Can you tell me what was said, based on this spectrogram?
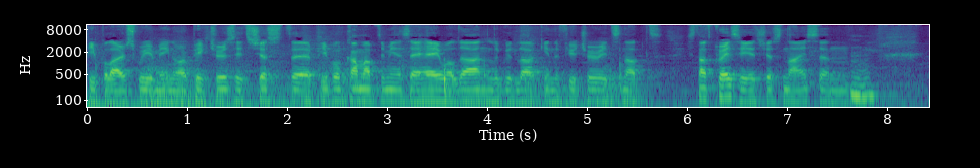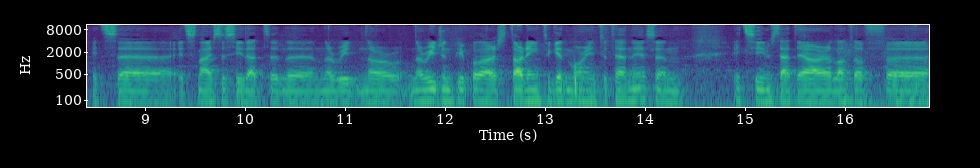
people are screaming or pictures. It's just uh, people come up to me and say, "Hey, well done, good luck in the future." It's not it's not crazy. It's just nice and. Mhm. It's uh, it's nice to see that uh, the Norwe- Nor- Norwegian people are starting to get more into tennis, and it seems that there are a lot of uh,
